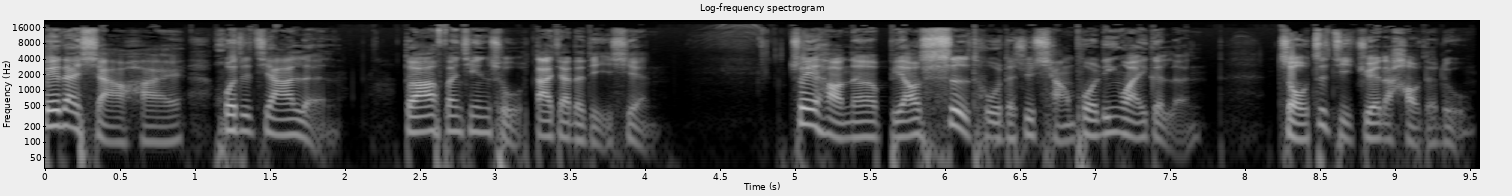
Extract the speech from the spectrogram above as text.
对待小孩或是家人，都要分清楚大家的底线，最好呢，不要试图的去强迫另外一个人走自己觉得好的路，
